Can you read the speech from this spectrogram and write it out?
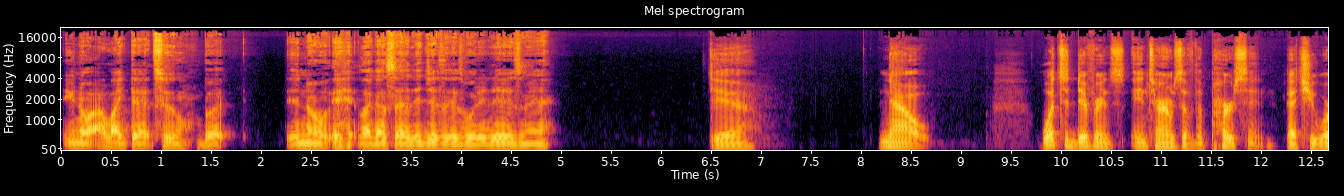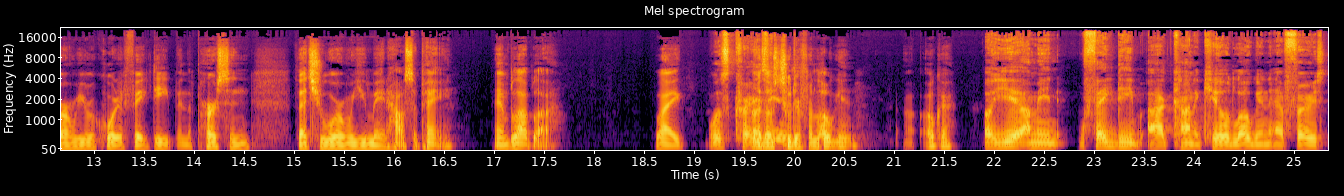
you know, I like that too. But you know, it, like I said, it just is what it is, man. Yeah. Now, what's the difference in terms of the person that you were when you recorded Fake Deep and the person that you were when you made House of Pain and blah blah? Like, what's crazy? Are those two different Logan? Uh, okay. Oh yeah, I mean, Fake Deep, I kind of killed Logan at first,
